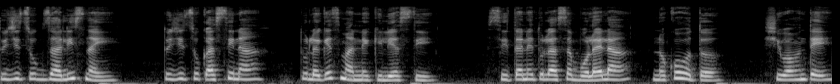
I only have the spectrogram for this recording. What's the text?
तुझी चूक झालीच नाही. तुझी चूक असती ना तू लगेच मान्य केली असती. सीताने तुला असं बोलायला नको होतं. शिवा म्हणते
